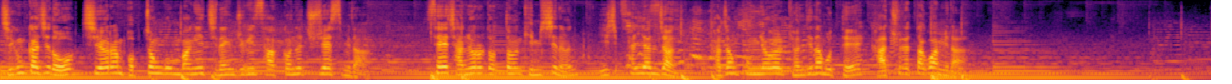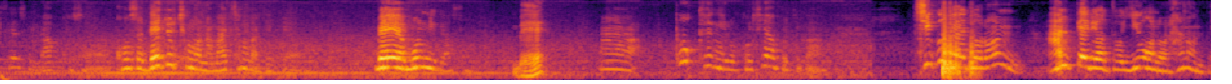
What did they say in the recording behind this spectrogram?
지금까지도 치열한 법정 공방이 진행 중인 사건을 취재했습니다. 세 자녀를 뒀던 김 씨는 28년 전 가정 폭력을 견디다 못해 가출했다고 합니다. 거기서 내주 청하나 마찬가지예요. 네, 못 이겼어. 네? 아, 폭행으로 그 시아버지가 지금 애들은 안 때려도 이혼을 하는데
